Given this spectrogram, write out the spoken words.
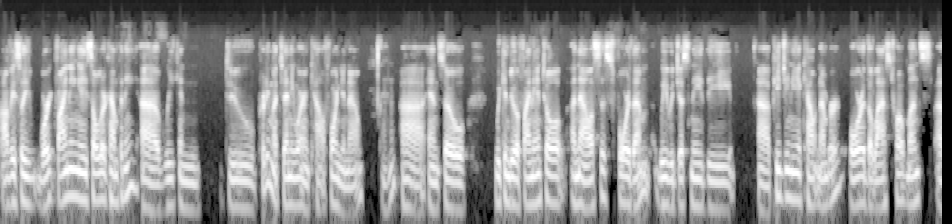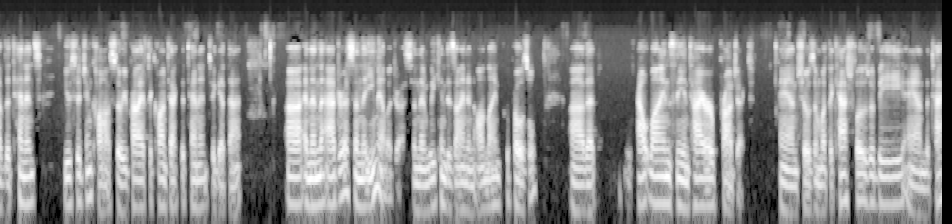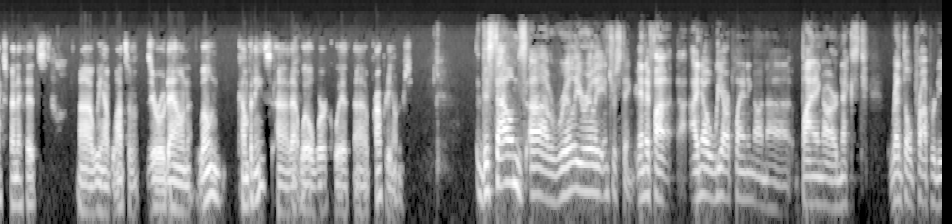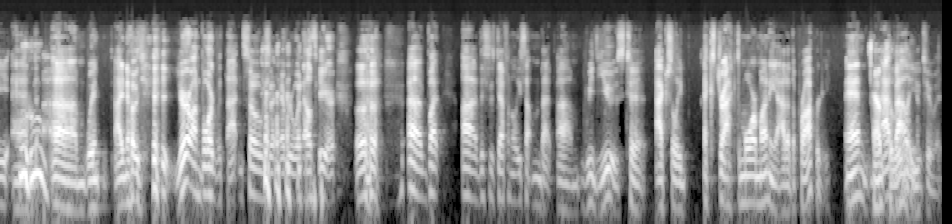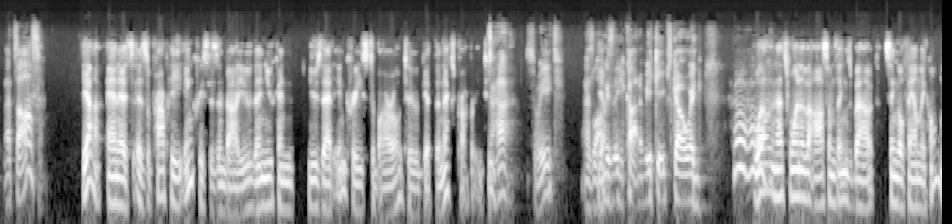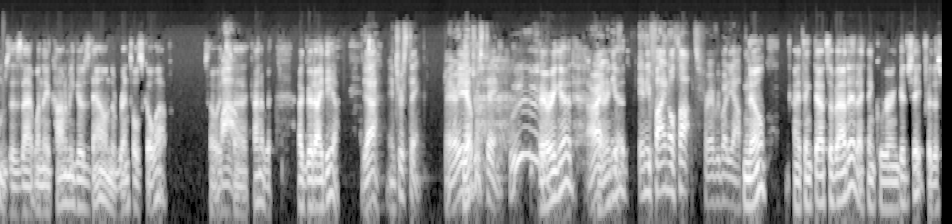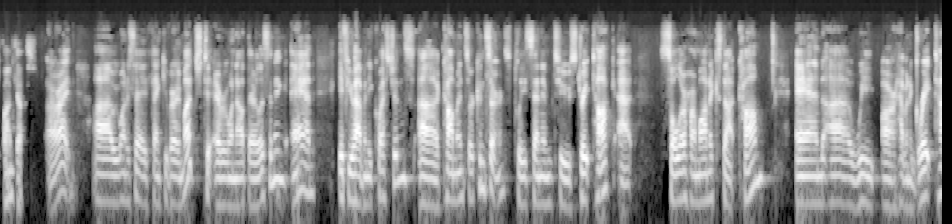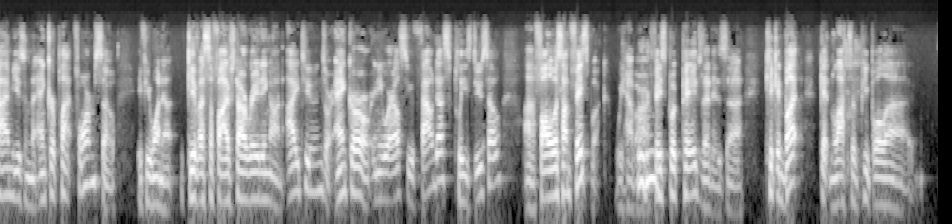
obviously work finding a solar company. Uh, we can do pretty much anywhere in California now, mm-hmm. uh, and so we can do a financial analysis for them. We would just need the uh, PG&E account number or the last 12 months of the tenant's usage and cost. So you probably have to contact the tenant to get that. Uh, and then the address and the email address. And then we can design an online proposal uh, that outlines the entire project and shows them what the cash flows would be and the tax benefits uh, we have lots of zero down loan companies uh, that will work with uh, property owners. This sounds uh, really, really interesting. And if I, I know we are planning on uh, buying our next rental property, and um, when I know you're on board with that, and so is everyone else here. Uh, but this is definitely something that um, we'd use to actually extract more money out of the property and Absolutely. add value to it. That's awesome. Yeah, and as as the property increases in value, then you can use that increase to borrow to get the next property too. Ah, sweet. As long yep. as the economy keeps going. well, and that's one of the awesome things about single family homes is that when the economy goes down, the rentals go up. So it's wow. uh, kind of a, a, good idea. Yeah, interesting. Very yep. interesting. Woo. Very good. All right. Very any, good. any final thoughts for everybody out there? No, I think that's about it. I think we're in good shape for this podcast. All right. Uh, we want to say thank you very much to everyone out there listening. And if you have any questions, uh, comments, or concerns, please send them to straight talk at solarharmonics.com. And uh, we are having a great time using the Anchor platform. So if you want to give us a five star rating on iTunes or Anchor or anywhere else you've found us, please do so. Uh, follow us on Facebook. We have our mm-hmm. Facebook page that is uh, kicking butt, getting lots of people uh,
